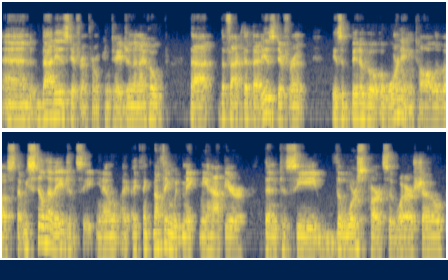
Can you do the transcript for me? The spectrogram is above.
and that is different from contagion. And i hope that the fact that that is different is a bit of a, a, warning to all of us that we still have agency. You know, I, I, think nothing would make me happier than to see the worst parts of what our show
